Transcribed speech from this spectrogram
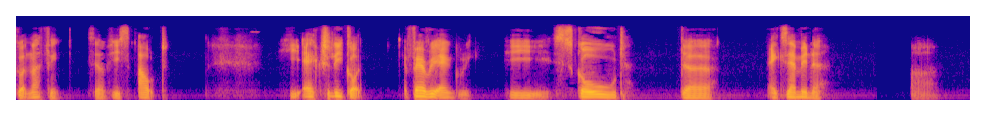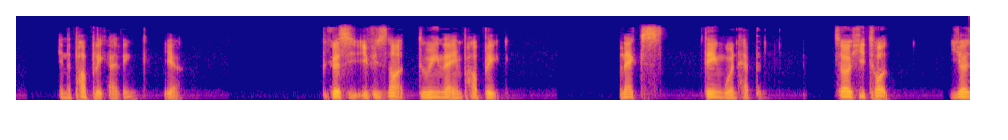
got nothing. So he's out. He actually got very angry. He scolded the examiner uh, in the public, I think. Yeah. Because if he's not doing that in public, next thing won't happen. So he thought, you're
